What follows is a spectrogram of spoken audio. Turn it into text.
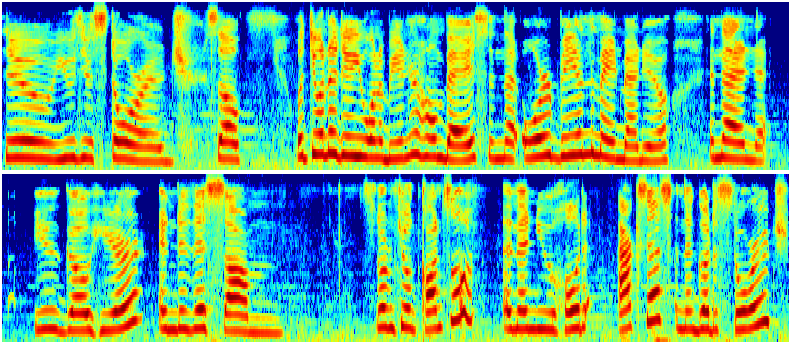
to use your storage. So, what you wanna do, you wanna be in your home base, and that, or be in the main menu, and then you go here into this um Storm Shield console, and then you hold access and then go to storage.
